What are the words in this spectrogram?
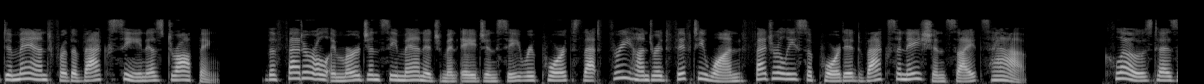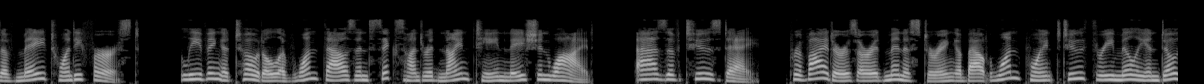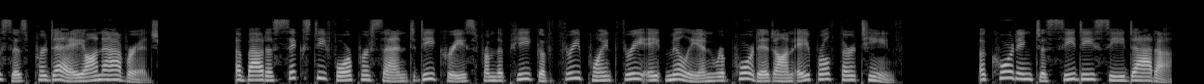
Demand for the vaccine is dropping. The Federal Emergency Management Agency reports that 351 federally supported vaccination sites have closed as of May 21, leaving a total of 1,619 nationwide. As of Tuesday, Providers are administering about 1.23 million doses per day on average. About a 64% decrease from the peak of 3.38 million reported on April 13. According to CDC data,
